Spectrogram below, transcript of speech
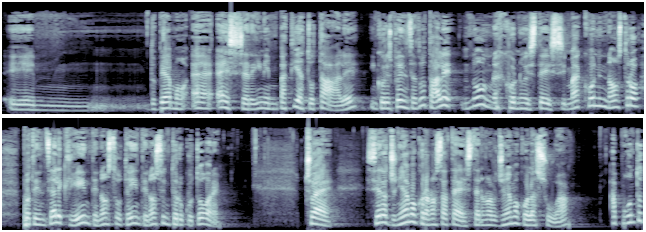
ehm, dobbiamo eh, essere in empatia totale, in corrispondenza totale, non con noi stessi, ma con il nostro potenziale cliente, il nostro utente, il nostro interlocutore. Cioè, se ragioniamo con la nostra testa e non ragioniamo con la sua, appunto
